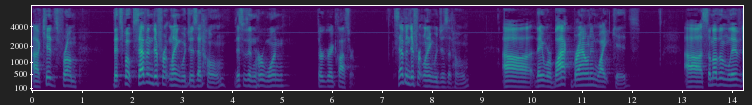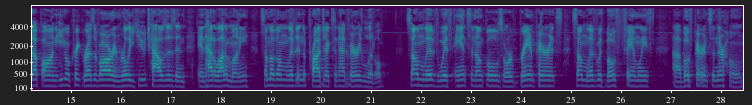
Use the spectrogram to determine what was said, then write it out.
uh, kids from that spoke seven different languages at home. This was in her one third grade classroom. Seven different languages at home. Uh, they were black, brown, and white kids. Uh, some of them lived up on Eagle Creek Reservoir in really huge houses and, and had a lot of money. Some of them lived in the projects and had very little. Some lived with aunts and uncles or grandparents. Some lived with both families, uh, both parents in their home.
